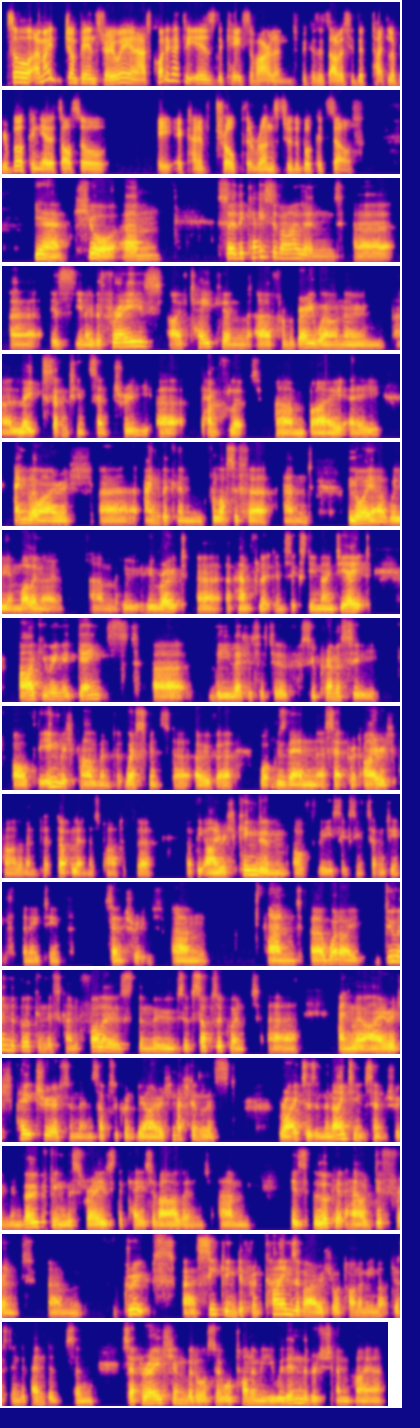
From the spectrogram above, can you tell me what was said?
So I might jump in straight away and ask, what exactly is the case of Ireland? Because it's obviously the title of your book, and yet it's also a, a kind of trope that runs through the book itself. Yeah, sure. Um, so the case of Ireland uh, uh, is, you know, the phrase I've taken uh, from a very well-known uh, late 17th century uh, pamphlet um, by a Anglo-Irish uh, Anglican philosopher and lawyer, William Molyneux, um, who, who wrote a pamphlet in 1698 arguing against the legislative supremacy of the English Parliament at Westminster over what was then a separate Irish Parliament at Dublin as part of the, of the Irish Kingdom of the 16th, 17th, and 18th centuries. Um, and uh, what I do in the book, and this kind of follows the moves of subsequent uh, Anglo Irish patriots and then subsequently Irish nationalist writers in the 19th century, in invoking this phrase, the case of Ireland. Um, is look at how different um, groups seeking different kinds of Irish autonomy, not just independence and separation, but also autonomy within the British Empire,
